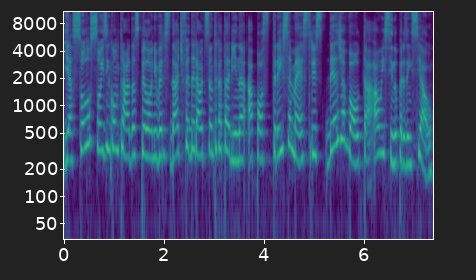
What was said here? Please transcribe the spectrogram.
E as soluções encontradas pela Universidade Federal de Santa Catarina após três semestres desde a volta ao ensino presencial.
